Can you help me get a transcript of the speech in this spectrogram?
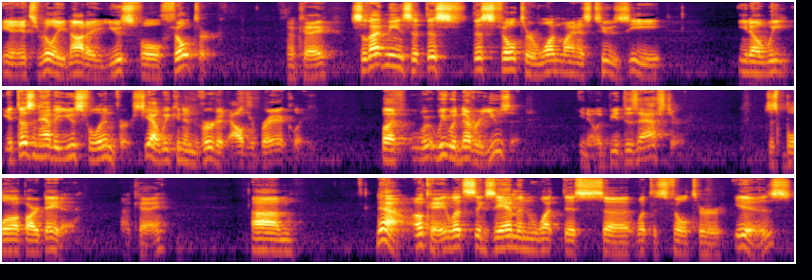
it's really not a useful filter. Okay, so that means that this this filter one minus two z, you know, we it doesn't have a useful inverse. Yeah, we can invert it algebraically, but we would never use it. You know, it'd be a disaster. Just blow up our data. Okay. Um, now, okay, let's examine what this uh, what this filter is.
